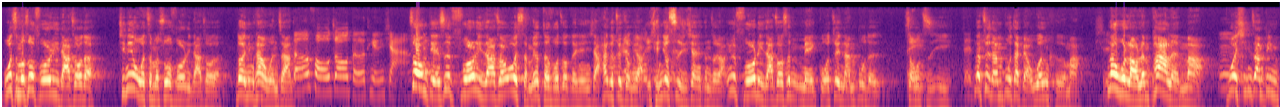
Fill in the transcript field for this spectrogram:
我怎么说佛罗里达州的？今天我怎么说佛罗里达州的？对，你们看我文章，得佛州得天下，重点是佛罗里达州为什么要得佛州得天下？还有一个最重要，以前就是，现在更重要，因为佛罗里达州是美国最南部的州之一。那最南部代表温和嘛？那我老人怕冷嘛，嗯不会心脏病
